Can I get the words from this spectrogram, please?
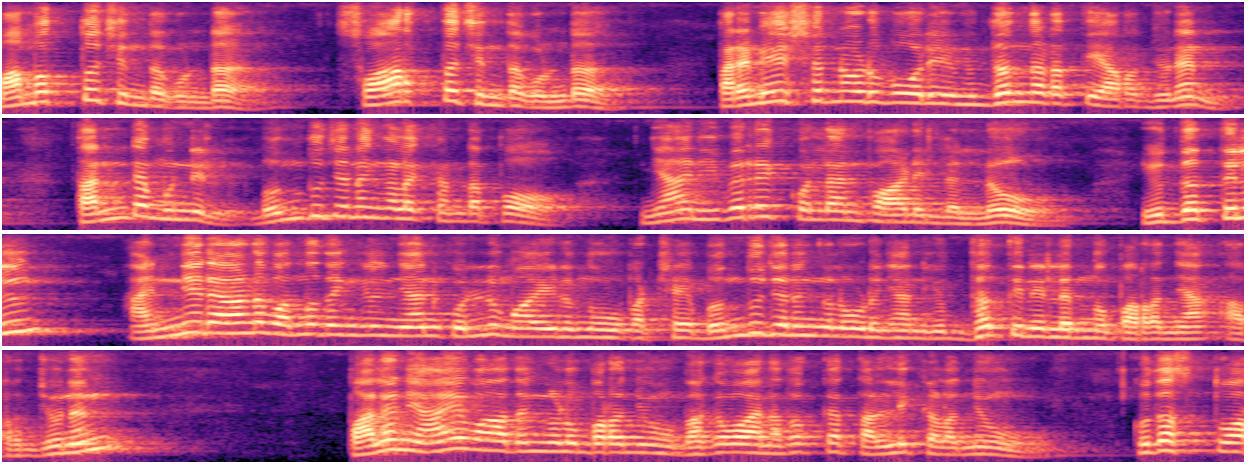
മമത്വ ചിന്ത കൊണ്ട് സ്വാർത്ഥ ചിന്ത കൊണ്ട് പരമേശ്വരനോട് പോലും യുദ്ധം നടത്തിയ അർജുനൻ തന്റെ മുന്നിൽ ബന്ധുജനങ്ങളെ കണ്ടപ്പോ ഞാൻ ഇവരെ കൊല്ലാൻ പാടില്ലല്ലോ. യുദ്ധത്തിൽ അന്യരാണ് വന്നതെങ്കിൽ ഞാൻ കൊല്ലുമായിരുന്നു. പക്ഷേ ബന്ധുജനങ്ങളോട് ഞാൻ യുദ്ധത്തിനില്ലെന്ന് പറഞ്ഞ അർജുനൻ പല ന്യായവാദങ്ങളും പറഞ്ഞു. ഭഗവാൻ അതൊക്കെ തള്ളിക്കളഞ്ഞു. കുതസ്ത്വ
